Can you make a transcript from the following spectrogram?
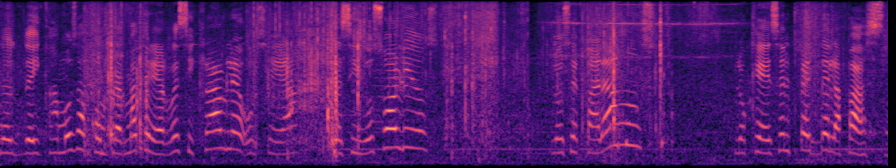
Nos dedicamos a comprar material reciclable, o sea, residuos sólidos. Lo separamos, lo que es el PET de la pasta.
